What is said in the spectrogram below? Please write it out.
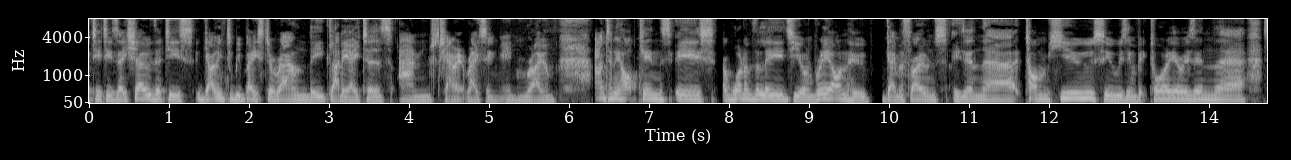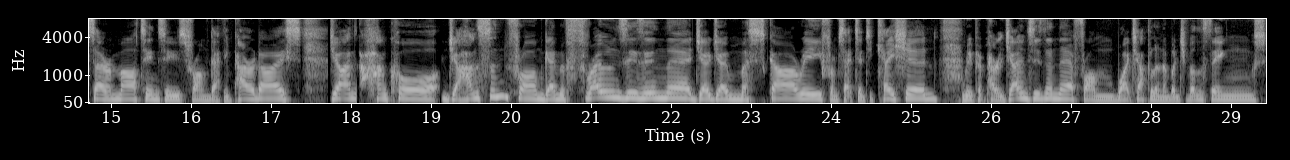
It is a show that is going to be based around the gladiators and chariot racing in Rome. Anthony Hopkins is one of the leads. Iwan Rheon, who Game of Thrones, is in there. Tom Hughes, who is in Victoria, is in there. Sara Martins, who's from Death in Paradise. John Hankor Johansson from Game of Thrones is in there. Jojo Macari from Sex Education. Rupert Penry-Jones is in there from Whitechapel and a bunch of other things.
